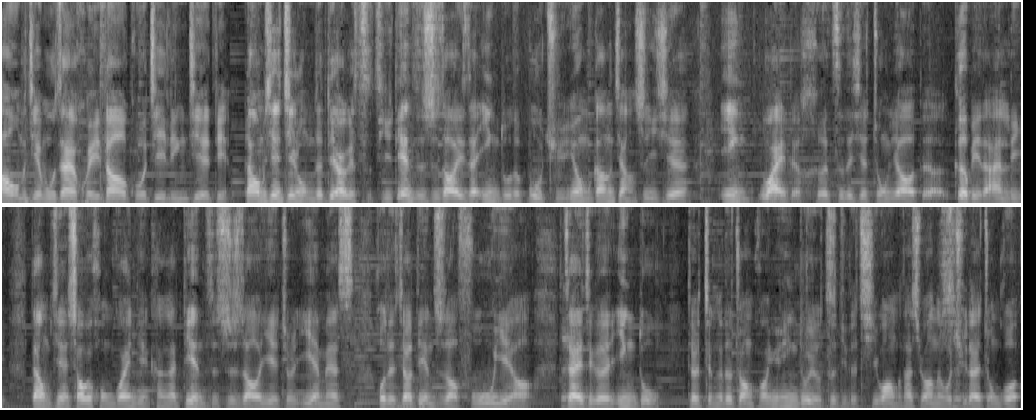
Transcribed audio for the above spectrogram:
好，我们节目再回到国际临界点。那我们现在进入我们的第二个子题：电子制造业在印度的布局。因为我们刚刚讲是一些印外的合资的一些重要的个别的案例，但我们现在稍微宏观一点，看看电子制造业，就是 EMS 或者叫电子制造服务业啊，在这个印度。的整个的状况，因为印度有自己的期望嘛，他希望能够取代中国，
